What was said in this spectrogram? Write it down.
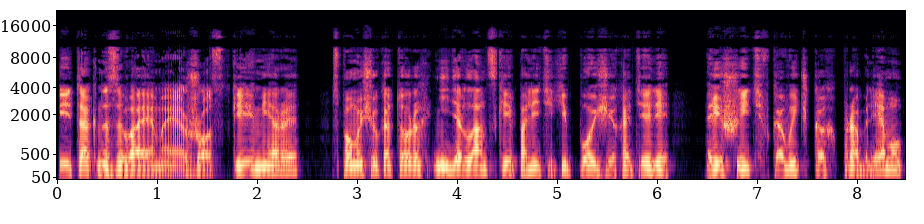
и так называемые жесткие меры, с помощью которых нидерландские политики позже хотели «решить» в кавычках проблему,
